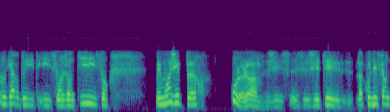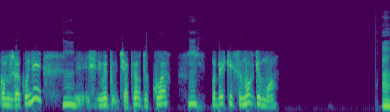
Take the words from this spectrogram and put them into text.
Regarde, ils, ils sont gentils, ils sont. Mais moi, j'ai peur. Oh là là, j'ai été la connaissant comme je la connais. Hmm. Je dis, mais tu as peur de quoi? Hmm. Eh ben, qu'il se moque de moi. Ah.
